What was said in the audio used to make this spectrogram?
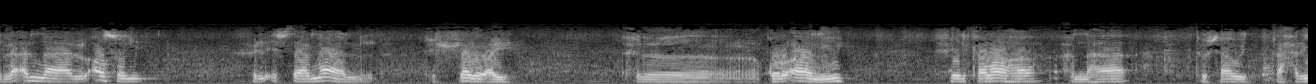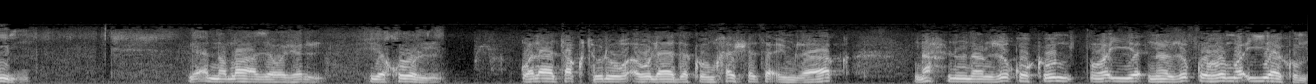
إلا أن الأصل في الاستعمال الشرعي القرآني في الكراهة أنها تساوي التحريم لأن الله عز وجل يقول ولا تقتلوا أولادكم خشية إملاق نحن نرزقكم وإي... نرزقهم وإياكم.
